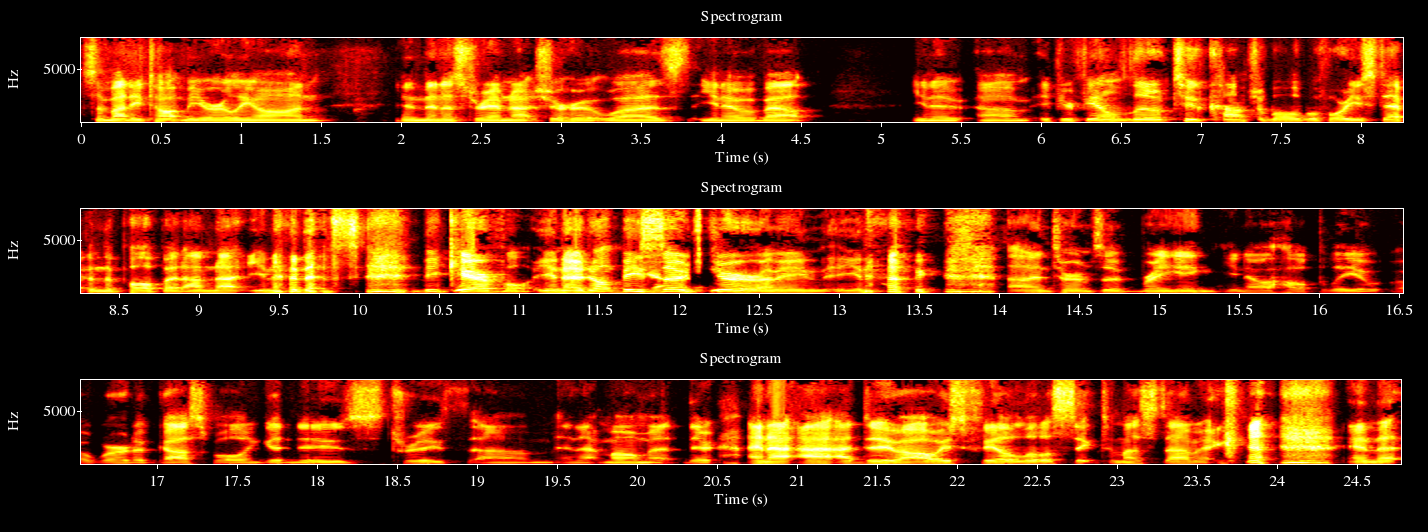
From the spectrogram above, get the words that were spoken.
somebody taught me early on in ministry, I'm not sure who it was, you know, about you know um, if you're feeling a little too comfortable before you step in the pulpit i'm not you know that's be careful you know don't be yep. so sure i mean you know uh, in terms of bringing you know hopefully a, a word of gospel and good news truth um, in that moment there and I, I, I do i always feel a little sick to my stomach and that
